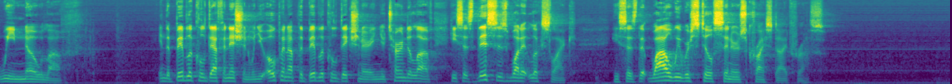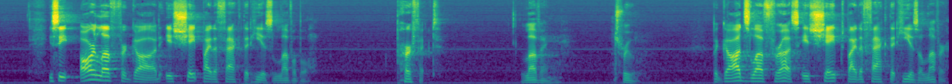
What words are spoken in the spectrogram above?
we know love. In the biblical definition, when you open up the biblical dictionary and you turn to love, he says, This is what it looks like. He says that while we were still sinners, Christ died for us. You see, our love for God is shaped by the fact that He is lovable, perfect, loving, true. But God's love for us is shaped by the fact that He is a lover.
